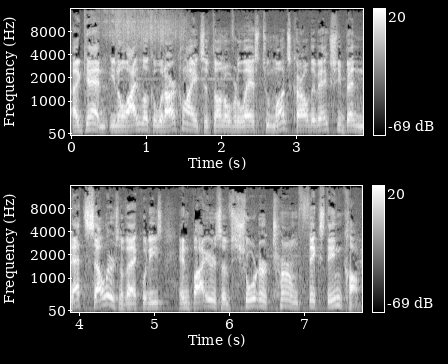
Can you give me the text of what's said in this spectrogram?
again, you know, I look at what our clients have done over the last two months, Carl. They've actually been net sellers of equities and buyers of shorter term fixed income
